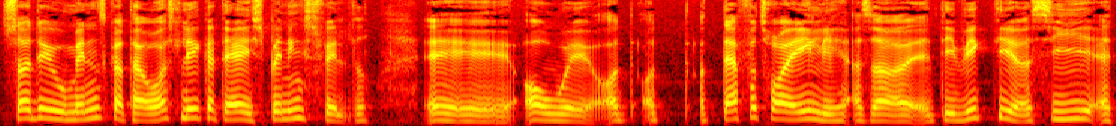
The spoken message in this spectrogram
så er det jo mennesker, der også ligger der i spændingsfeltet. Øh, og, øh, og, og, og derfor tror jeg egentlig, altså, det er vigtigt at sige, at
